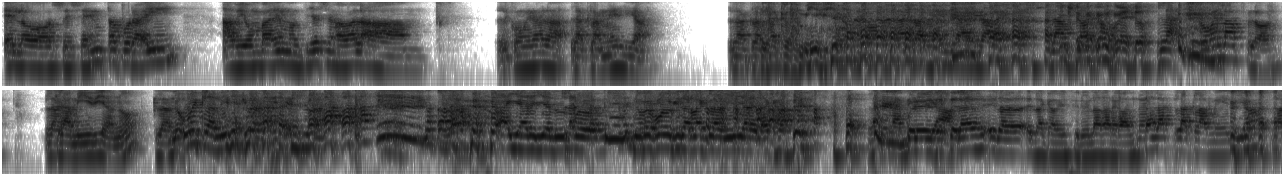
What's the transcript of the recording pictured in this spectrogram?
en los 60 por ahí había un bar en Montilla que se llamaba la... ¿Cómo era? La, la Clamelia. La, clam- La clamidia. No, la clamelia era. La flor, ¿cómo, bueno. la- ¿cómo es la flor? La, Clamidia, ¿no? No, uy, clamidia. Ay, ahora ya no, La puedo- clamidia es no me puedo quitar la clamidia de la cabeza. La clamidia. Pero en la, en la cabeza y no en la garganta. la, la clamelia, la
